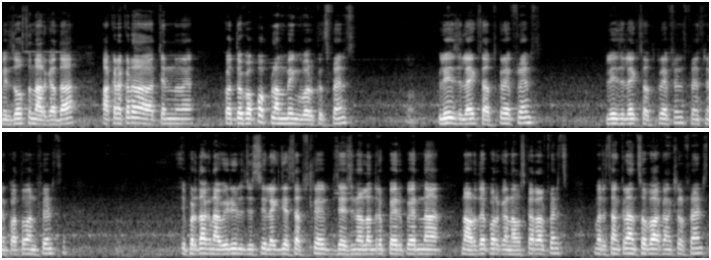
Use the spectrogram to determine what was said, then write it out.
మీరు చూస్తున్నారు కదా. అక్కడక్కడ చిన్న కొద్ది గొప్ప plumbing works friends. Please like subscribe friends. Please like subscribe friends. Friends నేను కొత్త వన్ ఫ్రెండ్స్. ఇప్పటిదాకా నా వీడియోలు చూసి లైక్ చేసి సబ్స్క్రైబ్ చేసిన వాళ్ళందరూ పేరు పేరున నా హృదయపూర్వక నమస్కారాలు ఫ్రెండ్స్. మరి సంక్రాంతి శుభాకాంక్షలు ఫ్రెండ్స్.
